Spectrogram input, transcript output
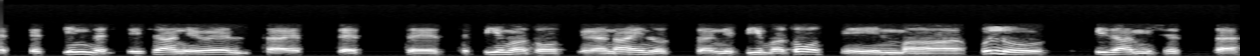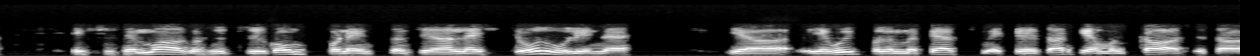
et, et kindlasti ei saa nii öelda, et, et, et piimatootmine on ainult, on piimatootmine ilma põllupidamiseta, ehk siis see maakasutuse komponent on seal hästi oluline ja, ja võib-olla me peaksime ikkagi targemalt ka seda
